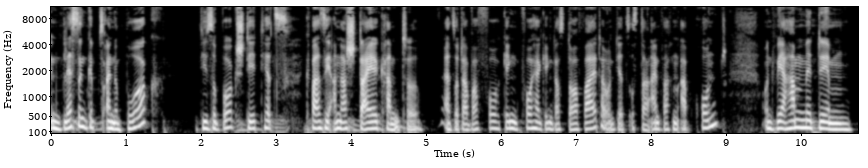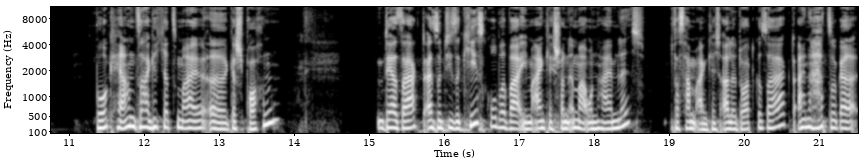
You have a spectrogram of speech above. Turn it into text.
in Blessing gibt's eine Burg. Diese Burg steht jetzt quasi an der Steilkante also da war vor, ging, vorher ging das Dorf weiter und jetzt ist da einfach ein Abgrund. Und wir haben mit dem Burgherrn, sage ich jetzt mal, äh, gesprochen. Der sagt, also diese Kiesgrube war ihm eigentlich schon immer unheimlich. Das haben eigentlich alle dort gesagt. Einer hat sogar,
